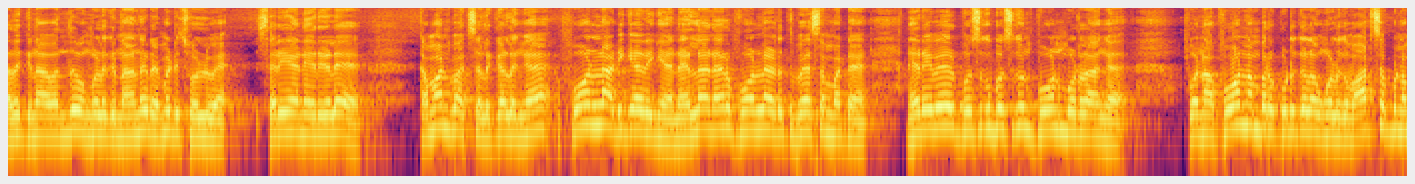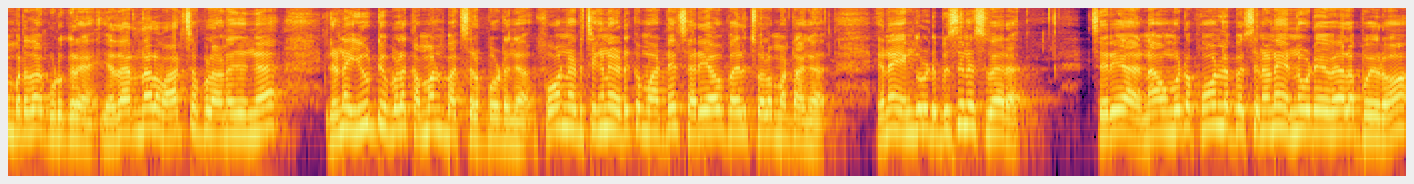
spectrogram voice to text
அதுக்கு நான் வந்து உங்களுக்கு நான் ரெமெடி சொல்லுவேன். சரியா நேர்களே? கமெண்ட் பாக்ஸில் கேளுங்க. ஃபோன்லாம் அடிக்காதீங்க. நான் எல்லா நேரம் ஃபோன்லாம் எடுத்து பேச மாட்டேன். நிறைய பேர் புசுக்கு புசுக்குன்னு ஃபோன் போடுறாங்க. இப்போ நான் ஃபோன் நம்பர் கொடுக்கல. உங்களுக்கு வாட்ஸ்அப் நம்பர் தான் கொடுக்குறேன். எதாக இருந்தாலும் வாட்ஸ்அப்பில் அணுகுங்க. இல்லைனா யூடியூப்பில் கமெண்ட் பாக்ஸில் போடுங்க. ஃபோன் அடிச்சிங்கன்னா எடுக்க மாட்டேன். சரியாகவும் பதில் சொல்ல மாட்டாங்க. ஏன்னா எங்களுடைய பிஸ்னஸ் வேறு. சரியா? நான் உங்கள்கிட்ட ஃபோனில் பேசுனேன்னா என்னுடைய வேலை போயிடும்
